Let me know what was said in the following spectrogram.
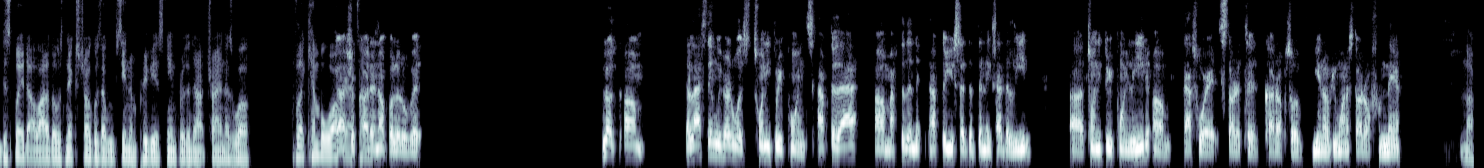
displayed a lot of those Knicks struggles that we've seen in previous games where they're not trying as well. I feel like Kemba Walker. Guys are cutting up a little bit. Look, um, the last thing we heard was 23 points. After that, um, after the after you said that the Knicks had the lead, uh, 23 point lead, um, that's where it started to cut up. So you know, if you want to start off from there. No,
